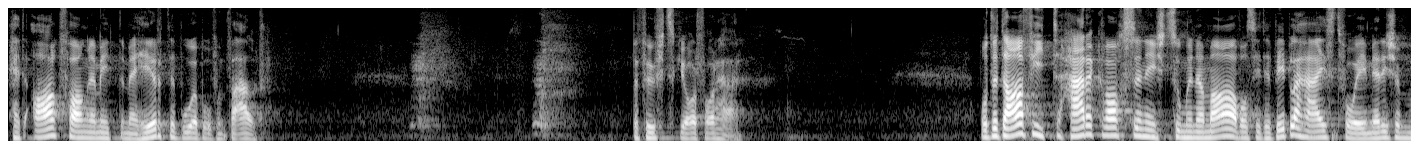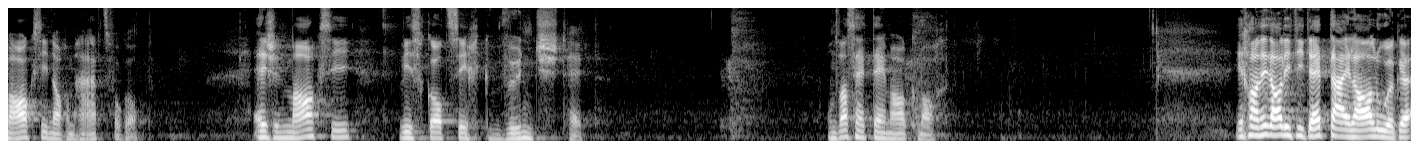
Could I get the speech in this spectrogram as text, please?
hat angefangen mit einem Hirtenbub auf dem Feld. Bei 50 Jahren vorher. Wo der David hergewachsen ist zu einem Mann, was in der Bibel heißt von ihm, er ist ein Mann nach dem Herz von Gott. Er ist ein Mann wie es Gott sich gewünscht hat. Und was hat der Mann gemacht? Ich kann nicht alle die Details anschauen,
